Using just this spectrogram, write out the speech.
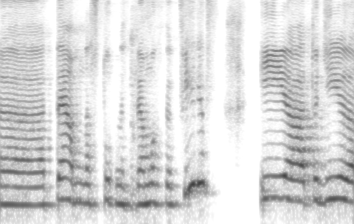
е, тем наступних прямих ефірів. І е, тоді е,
